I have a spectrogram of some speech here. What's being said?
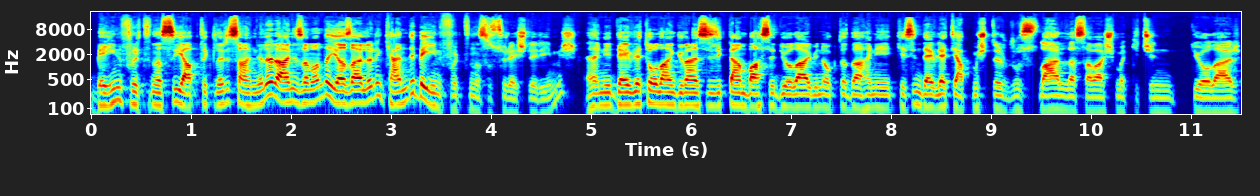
Beyin fırtınası yaptıkları sahneler aynı zamanda yazarların kendi beyin fırtınası süreçleriymiş. Hani devlete olan güvensizlikten bahsediyorlar bir noktada. Hani kesin devlet yapmıştır Ruslarla savaşmak için diyorlar.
